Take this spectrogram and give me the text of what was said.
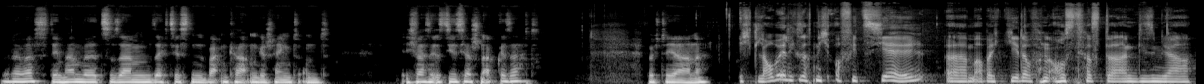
oder was, dem haben wir zu seinem 60. Wackenkarten geschenkt und ich weiß nicht, ist dieses Jahr schon abgesagt? Ich fürchte ja, ne? Ich glaube ehrlich gesagt nicht offiziell, ähm, aber ich gehe davon aus, dass da in diesem Jahr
